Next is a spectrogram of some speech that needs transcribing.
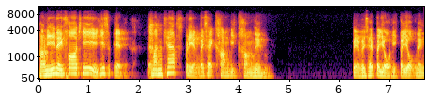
คราวนี้ในข้อที่ยี่สิบเอ็ดมันแค่เปลี่ยนไปใช้คำอีกคำหนึ่งเปลี่ยนไปใช้ประโยคอีกประโยคหนึ่ง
